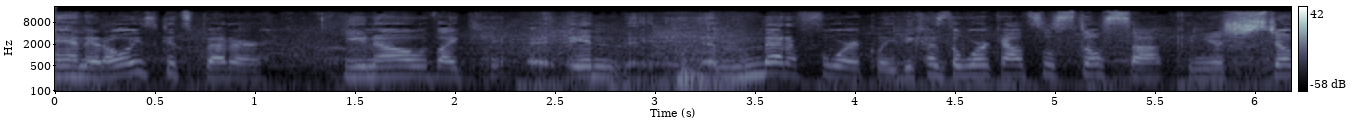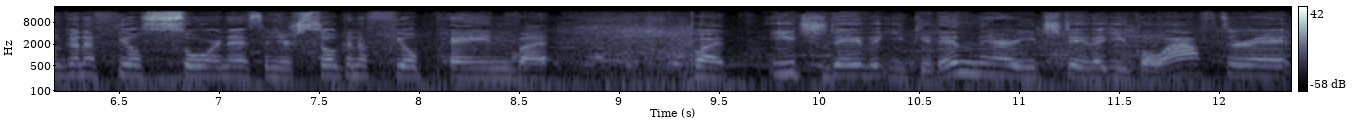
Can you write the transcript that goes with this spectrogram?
And it always gets better. You know, like in metaphorically, because the workouts will still suck, and you're still gonna feel soreness, and you're still gonna feel pain. But, but each day that you get in there, each day that you go after it,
